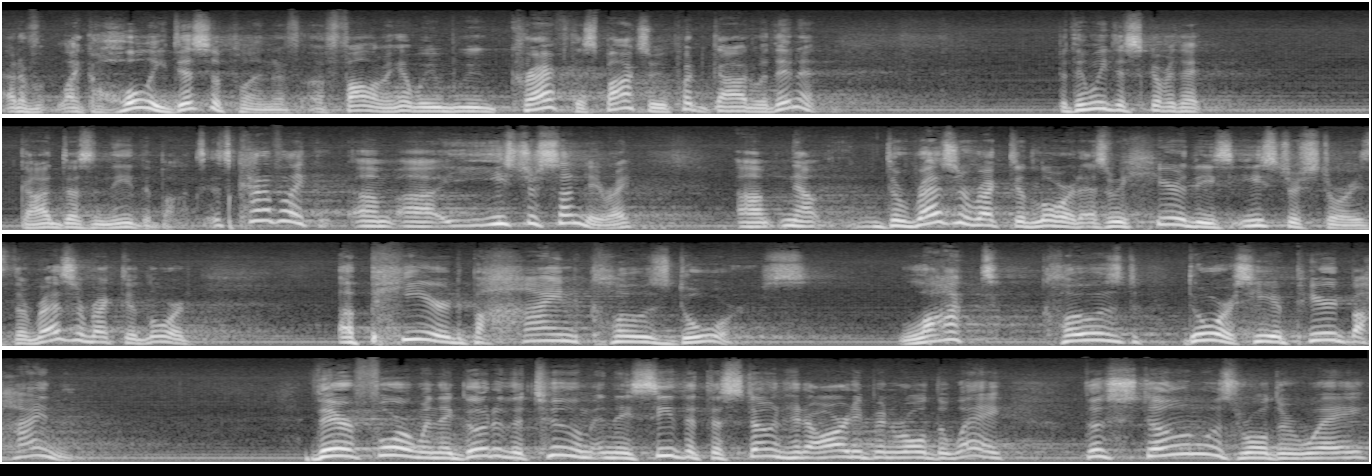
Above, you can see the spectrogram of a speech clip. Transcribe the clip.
out of like a holy discipline of, of following it. We, we craft this box we put God within it. But then we discover that God doesn't need the box. It's kind of like um, uh, Easter Sunday, right? Um, now, the resurrected Lord, as we hear these Easter stories, the resurrected Lord appeared behind closed doors, locked, closed doors. He appeared behind them. Therefore, when they go to the tomb and they see that the stone had already been rolled away, the stone was rolled away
